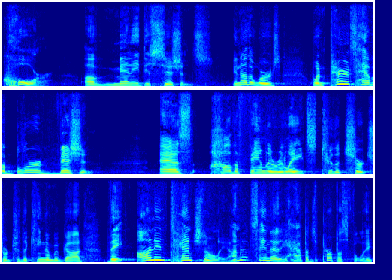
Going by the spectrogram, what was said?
core of many decisions. In other words, when parents have a blurred vision as how the family relates to the church or to the kingdom of God, they unintentionally, I'm not saying that it happens purposefully,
